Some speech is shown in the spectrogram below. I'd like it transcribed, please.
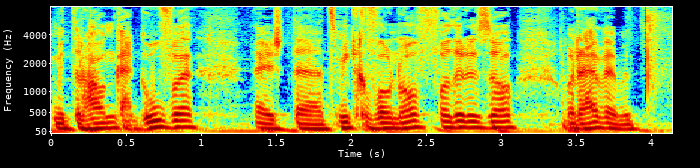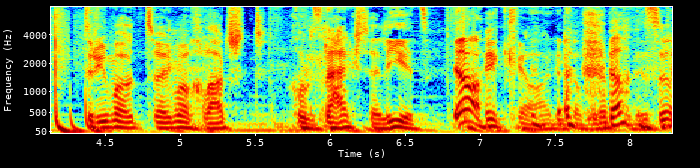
mit der Hand gegen rauf, dann ist das Mikrofon offen oder so. Und dann, wenn man dreimal, zweimal klatscht, kommt das nächste Lied. Ja, Keine Ahnung, aber ja. so.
